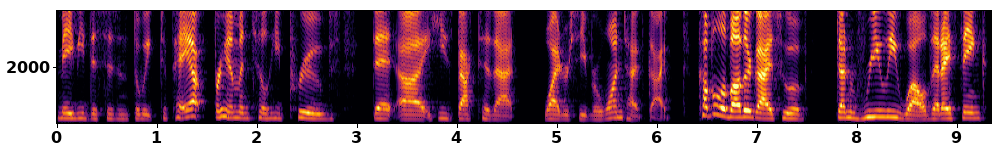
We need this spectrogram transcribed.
maybe this isn't the week to pay up for him until he proves that uh, he's back to that wide receiver one type guy. A couple of other guys who have done really well that I think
